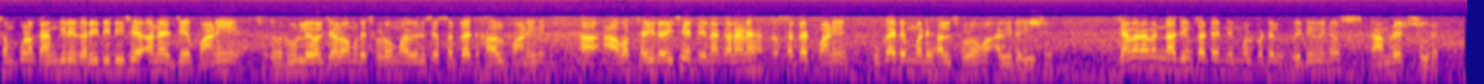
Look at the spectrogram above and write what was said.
સંપૂર્ણ કામગીરી કરી દીધી છે અને જે પાણી રૂલ લેવલ જાળવવા માટે છોડવામાં આવી રહ્યું છે. સતત હાલ પાણીની આવક થઈ રહી છે. જેના કારણે સતત પાણી ઉકાઈ ડેમમાંથી હાલ છોડવામાં આવી રહ્યું છે. કેમેરામેન નાજીમ સાથે નિર્મલ પટેલ વીટીવી ન્યૂઝ કામરેજ સુરત.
